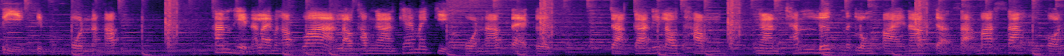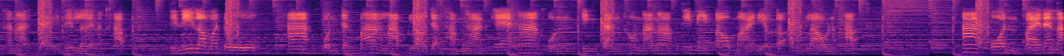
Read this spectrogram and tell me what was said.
340 คนนะครับ ท่านเห็นอะไรไหมครับว่าเราทำงานแค่ไม่กี่คนนะครับ แต่เกิดจากการที่เราทำงานชั้นลึกลงไปนะครับ จะสามารถสร้างองค์กรขนาดใหญ่ได้เลยนะครับ ทีนี้เรามาดู 5 คนกันบ้างนะครับ เราจะทำงานแค่ 5 คนจริงจังเท่านั้นนะครับที่มีเป้าหมายเดียวกับของเรานะครับ 5 คนไปแนะน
